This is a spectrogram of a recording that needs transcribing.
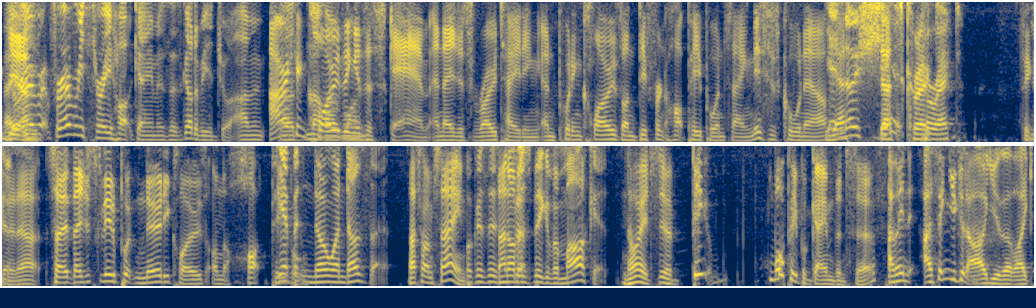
For, Yeah. every, for every three hot gamers, there's got to be a joy. I, um, mean, I reckon clothing one. is a scam and they're just rotating and putting clothes on different hot people and saying, this is cool now. Yeah, Yes, no shit. That's correct. Correct. Figured Yeah. it out. So they just need to put nerdy clothes on the hot people. Yeah, but no one does that That's what I'm saying. because there's That's not a- as big of a market. No, it's a big. More people game than surf. I mean, I think you could argue that, like,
